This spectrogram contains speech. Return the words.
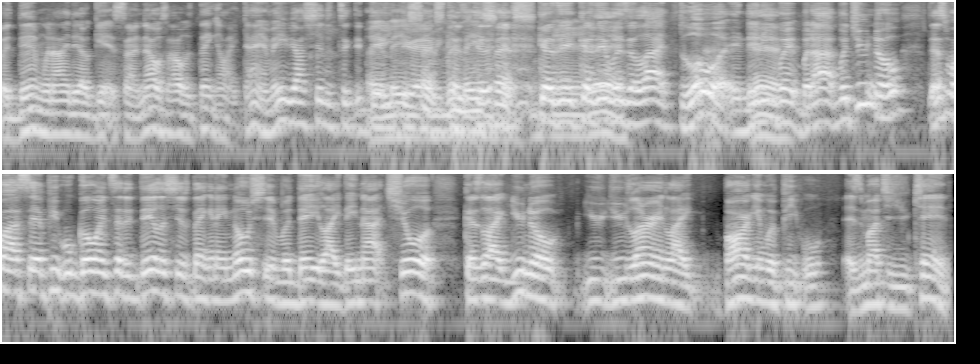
But then when I ended up getting something else, I was thinking like, damn, maybe I should have took the day It made he threw at sense. me It because it because it was a lot lower. And then Yeah. he went, but I but you know that's why I said people go into the dealerships thinking they know shit, but they like they not sure because like you know you you learn like bargain with people as much as you can.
